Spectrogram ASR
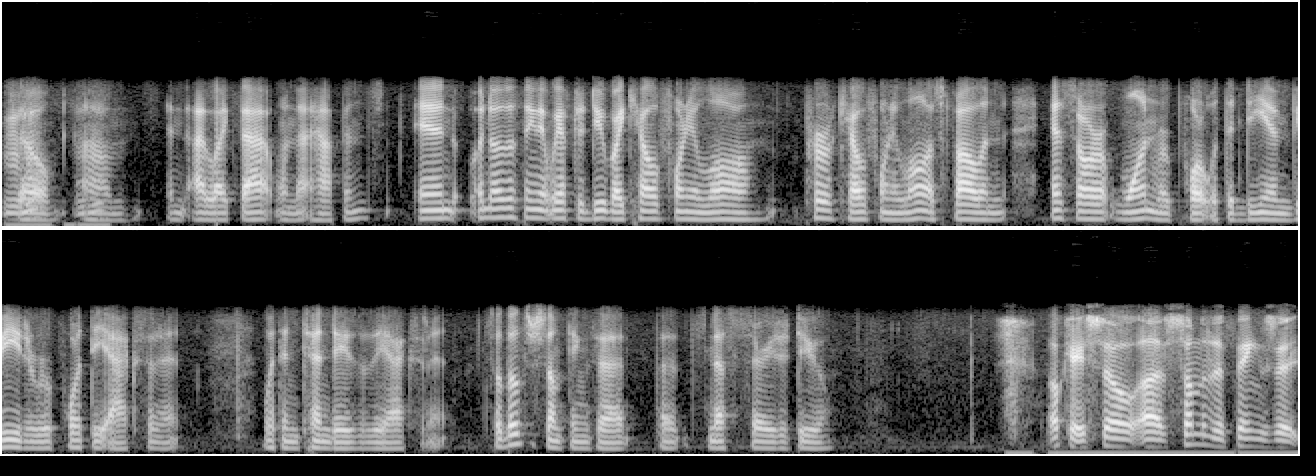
Mm-hmm. So mm-hmm. um and I like that when that happens. And another thing that we have to do by California law per California law is file an SR1 report with the DMV to report the accident within 10 days of the accident. So those are some things that that's necessary to do. Okay, so uh, some of the things that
